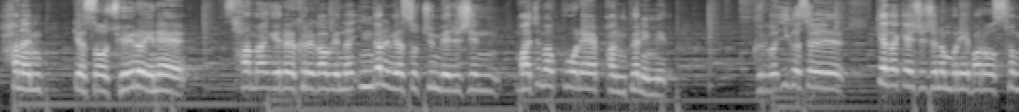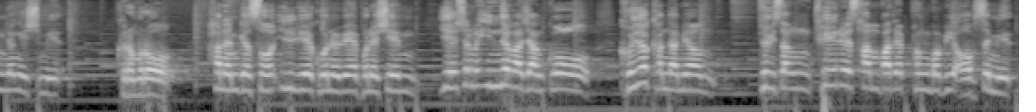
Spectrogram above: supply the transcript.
하나님께서 죄로 인해 사망의 길을 걸어가고 있는 인간을 위해서 준비해 주신 마지막 구원의 방편입니다. 그리고 이것을 깨닫게 해주시는 분이 바로 성령이십니다. 그러므로 하나님께서 인류의 구원을 위해 보내신 예수님을 인정하지 않고 거역한다면 더 이상 죄를 사함받을 방법이 없습니다.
